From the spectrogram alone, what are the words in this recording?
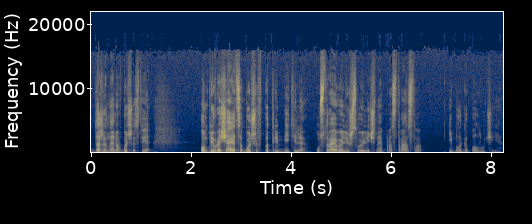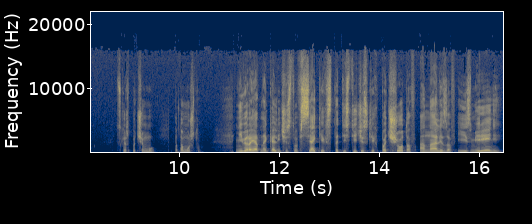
даже, наверное, в большинстве, он превращается больше в потребителя, устраивая лишь свое личное пространство и благополучие. Скажешь, почему? Потому что невероятное количество всяких статистических подсчетов, анализов и измерений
